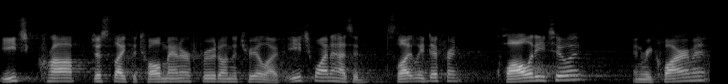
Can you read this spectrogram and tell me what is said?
Each crop, just like the 12 manner of fruit on the tree of life, each one has a slightly different quality to it and requirement.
